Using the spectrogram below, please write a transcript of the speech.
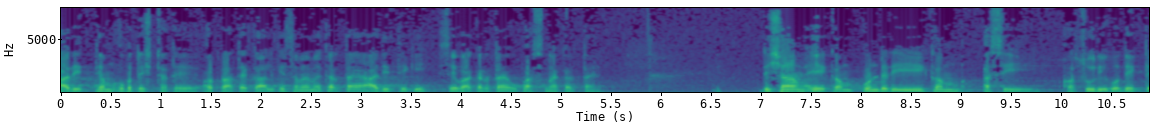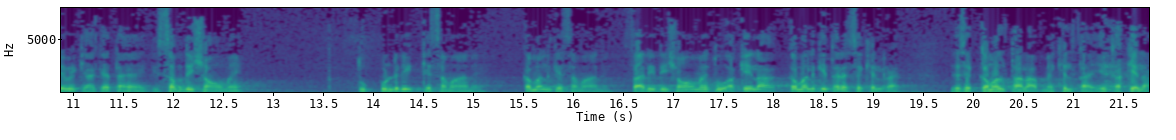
आदित्यम उपतिष्ठते। और प्रातः काल के समय में करता है, आदित्य की सेवा करता है, उपासना करता है। दिशाम एकम पुंडरीकम असी। और सूर्य को देखते हुए क्या कहता है कि सब दिशाओं में तू पुंडरीक के समान है, कमल के समान है। सारी दिशाओं में तू अकेला, कमल की तरह से खिल रहा है। जैसे कमल तालाब में खिलता है, एक अकेला।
